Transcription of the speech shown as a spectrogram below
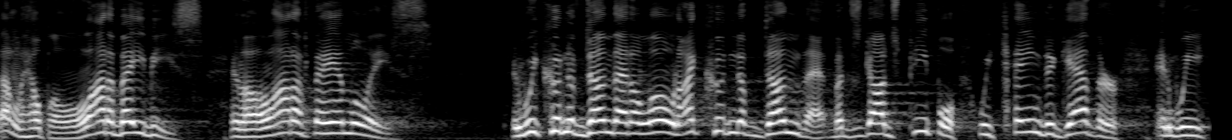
That'll help a lot of babies and a lot of families. And we couldn't have done that alone. I couldn't have done that. But as God's people, we came together and we,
